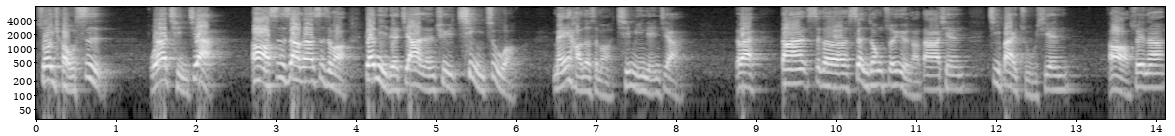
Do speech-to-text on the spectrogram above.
说有事，我要请假啊！事实上呢，是什么？跟你的家人去庆祝哦，美好的什么清明年假，对不对？当然，这个慎终追远了，大家先祭拜祖先啊，所以呢，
